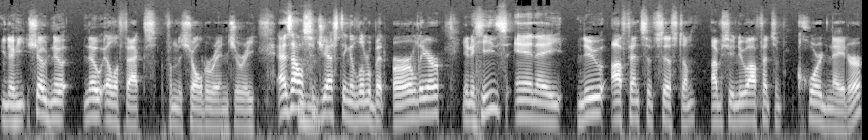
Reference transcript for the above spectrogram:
you know, he showed no no ill effects from the shoulder injury. As I was suggesting a little bit earlier, you know, he's in a new offensive system, obviously a new offensive coordinator,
